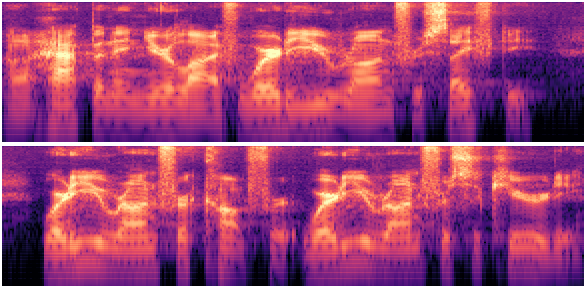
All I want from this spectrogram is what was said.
uh, happen in your life? Where do you run for safety? Where do you run for comfort? Where do you run for security?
